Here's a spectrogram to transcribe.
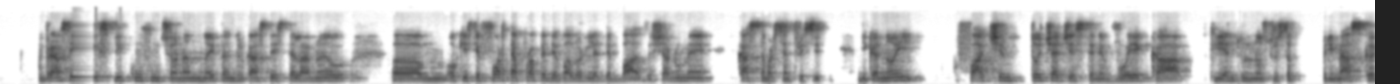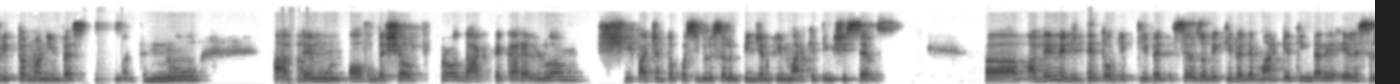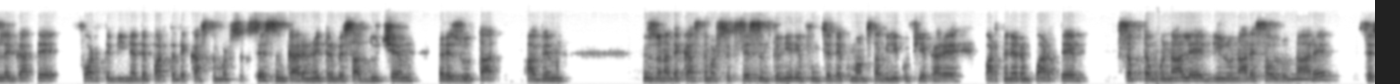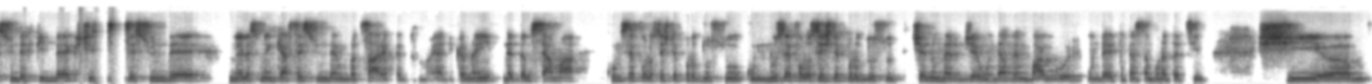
vreau să explic cum funcționăm noi, pentru că asta este la noi o, um, o chestie foarte aproape de valorile de bază, și anume customer centricity. Adică noi facem tot ceea ce este nevoie ca clientul nostru să primească return on investment. Nu avem un off-the-shelf product pe care îl luăm și facem tot posibilul să-l împingem prin marketing și sales. Uh, avem evident obiective de sales, obiective de marketing, dar ele sunt legate foarte bine de partea de customer success, în care noi trebuie să aducem rezultate. Avem în zona de customer success întâlniri în funcție de cum am stabilit cu fiecare partener în parte, săptămânale, bilunare sau lunare, sesiuni de feedback și sesiuni de, noi le spunem chiar sesiuni de învățare pentru noi. Adică noi ne dăm seama cum se folosește produsul, cum nu se folosește produsul, ce nu merge, unde avem baguri, unde putem să îmbunătățim. Și uh,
